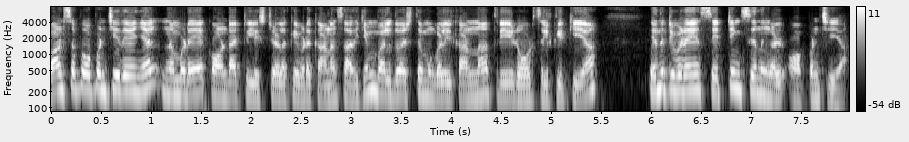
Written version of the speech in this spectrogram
വാട്സപ്പ് ഓപ്പൺ ചെയ്ത് കഴിഞ്ഞാൽ നമ്മുടെ കോൺടാക്റ്റ് ലിസ്റ്റുകളൊക്കെ ഇവിടെ കാണാൻ സാധിക്കും. വലതുവശത്ത് മുകളിൽ കാണുന്ന ത്രീ ഡോട്ട്സിൽ ക്ലിക്ക് ചെയ്യുക. എന്നിട്ട് ഇവിടെ സെറ്റിങ്സ് നിങ്ങൾ ഓപ്പൺ ചെയ്യുക.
